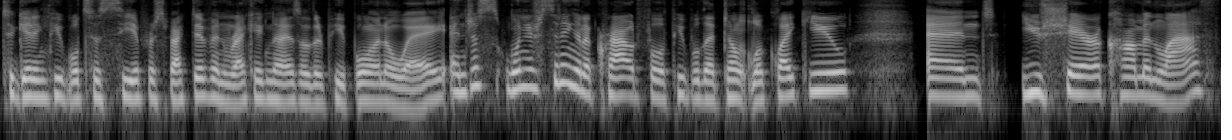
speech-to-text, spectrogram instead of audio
to getting people to see a perspective and recognize other people in a way. And just when you're sitting in a crowd full of people that don't look like you and you share a common laugh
